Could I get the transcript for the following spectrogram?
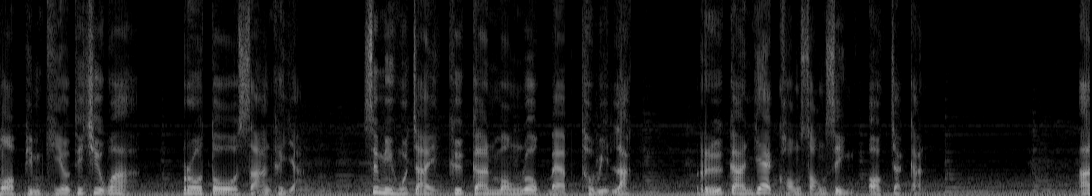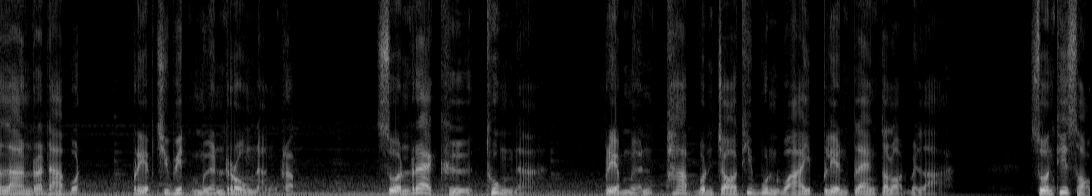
มอบพิมพ์เขียวที่ชื่อว่า โปรโตสางขยะ ซึ่งมีหัวใจคือการมองโลกแบบทวิลักษ์หรือการแยกของสองสิ่งออกจากกัน อาลานระดาบท เปรียบชีวิตเหมือนโรงหนังครับ ส่วนแรกคือทุ่งนา เปรียบเหมือนภาพบนจอที่วุ่นวายเปลี่ยนแปลงตลอดเวลา ส่วนที่สอง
